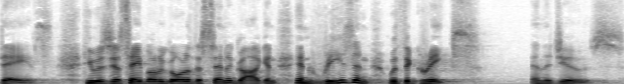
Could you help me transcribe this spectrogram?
days. He was just able to go to the synagogue and, and reason with the Greeks and the Jews.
